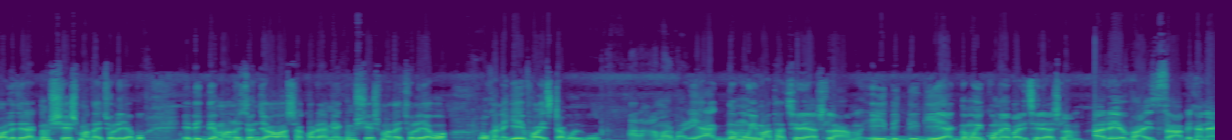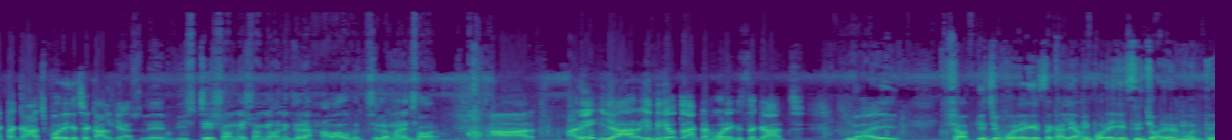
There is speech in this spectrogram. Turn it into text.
কলেজের একদম শেষ মাথায় চলে যাব। এদিক দিয়ে মানুষজন যাওয়া আসা করে, আমি একদম শেষ মাথায় চলে যাব, ওখানে গিয়ে ভয়েসটা বলব। আর আমার বাড়ি একদম ওই মাথা ছেড়ে আসলাম, এই দিক দিয়ে গিয়ে একদম ওই কোনায় বাড়ি ছেড়ে আসলাম। আরে ভাই সাহ এখানে একটা গাছ পড়ে গেছে, কালকে আসলে বৃষ্টির সঙ্গে সঙ্গে অনেক জোরে হাওয়াও হচ্ছিল মানে ঝড়। আর আরে ইয়ার এদিকেও তো একটা পড়ে গেছে গাছ। ভাই সব কিছু পড়ে গেছে খালি, আমি পড়ে গেছি জ্বরের মধ্যে।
